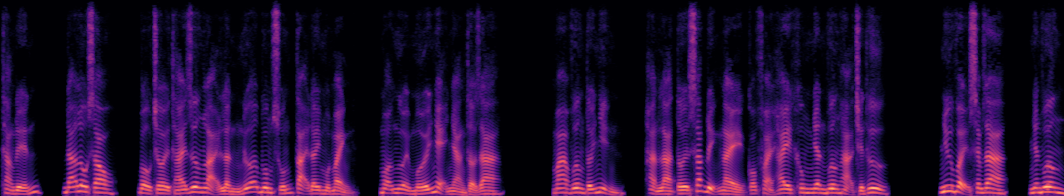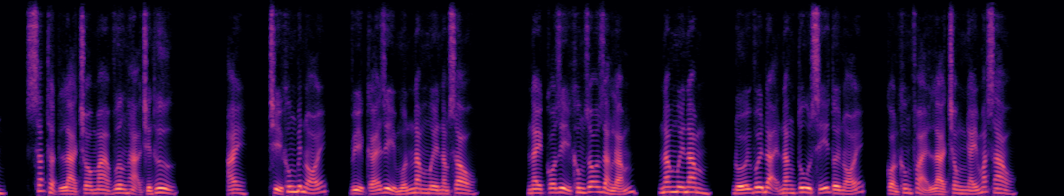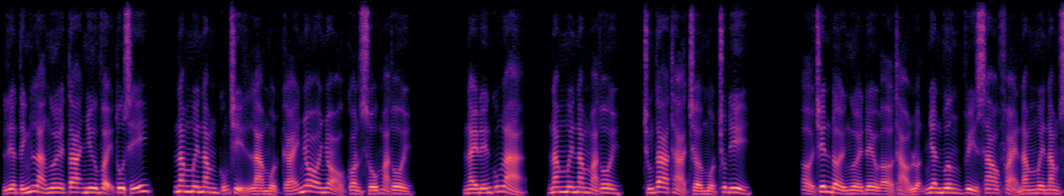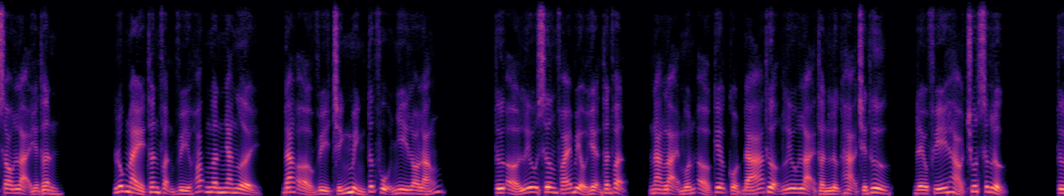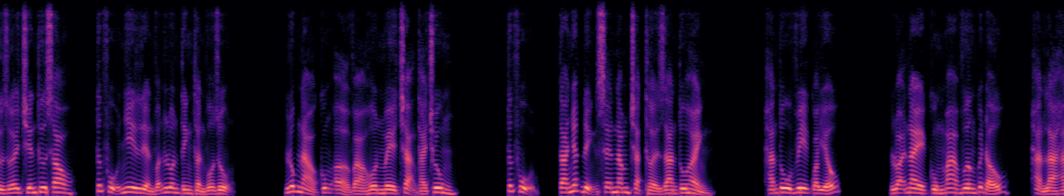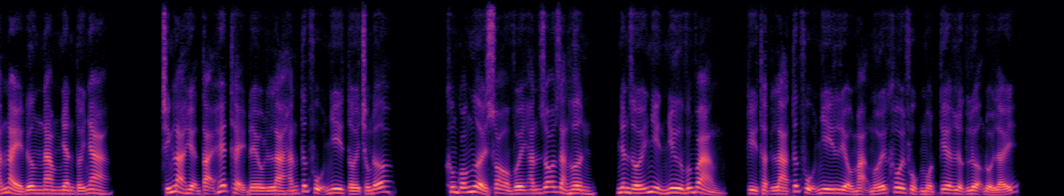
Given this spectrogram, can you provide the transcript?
Thẳng đến, đã lâu sau, bầu trời Thái Dương lại lần nữa buông xuống tại đây một mảnh, mọi người mới nhẹ nhàng thở ra. Ma vương tới nhìn, hẳn là tới xác định này có phải hay không nhân vương hạ chiến thư. Như vậy xem ra, nhân vương, xác thật là cho ma vương hạ chiến thư. Ai, chỉ không biết nói, vì cái gì muốn 50 năm sau. Này có gì không rõ ràng lắm, 50 năm, đối với đại năng tu sĩ tới nói, còn không phải là trong nháy mắt sao. Liên tính là người ta như vậy tu sĩ, 50 năm cũng chỉ là một cái nho nhỏ con số mà thôi. Này đến cũng là, 50 năm mà thôi, chúng ta thả chờ một chút đi. Ở trên đời người đều ở thảo luận nhân vương vì sao phải 50 năm sau lại hiện thân. Lúc này thân phận vì hoác ngân nha người, đang ở vì chính mình tức phụ nhi lo lắng. Từ ở lưu xương phái biểu hiện thân phận, nàng lại muốn ở kia cột đá thượng lưu lại thần lực hạ chiến thư, đều phí hảo chút sức lực. Từ dưới chiến thư sau, tức phụ nhi liền vẫn luôn tinh thần vô dụng. Lúc nào cũng ở vào hôn mê trạng thái chung. Tức phụ, ta nhất định sẽ nắm chặt thời gian tu hành. Hắn tu vi quá yếu. Loại này cùng ma vương quyết đấu, hẳn là hắn này đương nam nhân tới nha. Chính là hiện tại hết thể đều là hắn tức phụ nhi tới chống đỡ. Không có người so với hắn rõ ràng hơn, nhân giới nhìn như vững vàng, kỳ thật là tức phụ nhi liều mạng mới khôi phục một tia lực lượng đổi lấy.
